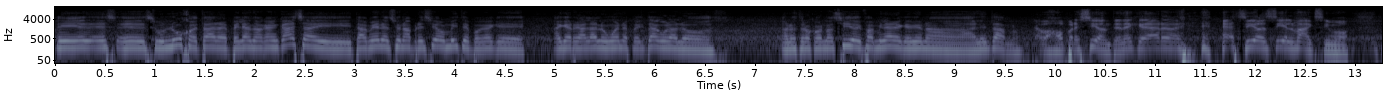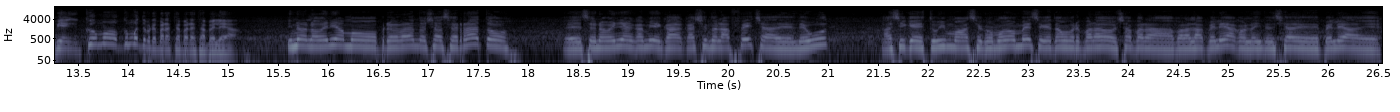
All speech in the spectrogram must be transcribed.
Sí, es, es un lujo estar peleando acá en casa y también es una presión, ¿viste? Porque hay que, hay que regalarle un buen espectáculo a los a nuestros conocidos y familiares que vienen a alentarnos. Estás bajo presión, tenés que dar sí o sí el máximo. Bien, ¿cómo, cómo te preparaste para esta pelea? Y no, lo veníamos preparando ya hace rato. eh, se nos venían ca- cayendo la fecha del debut, así que estuvimos hace como dos meses que estamos preparados ya para, para la pelea, con la intensidad de, de pelea de,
